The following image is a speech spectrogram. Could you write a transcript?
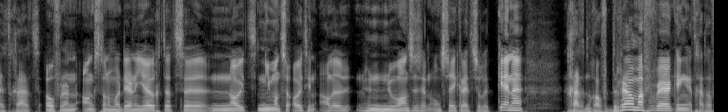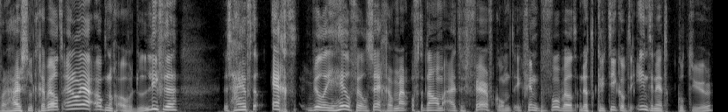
Het gaat over een angst van de moderne jeugd dat ze nooit, niemand ze ooit in alle hun nuances en onzekerheid zullen kennen. Het gaat het nog over dramaverwerking, het gaat over huiselijk geweld en oh ja, ook nog over de liefde. Dus hij heeft echt, wil je heel veel zeggen, maar of het nou allemaal uit de verf komt. Ik vind bijvoorbeeld dat kritiek op de internetcultuur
